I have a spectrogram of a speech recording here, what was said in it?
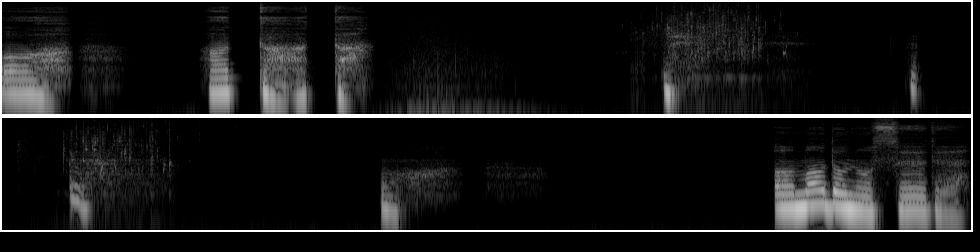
ああ、あったあった。雨戸のせいで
